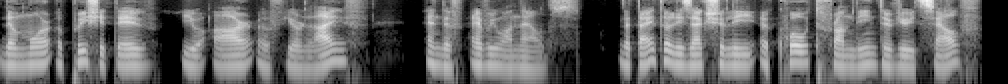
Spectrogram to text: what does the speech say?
the more appreciative you are of your life and of everyone else. The title is actually a quote from the interview itself.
